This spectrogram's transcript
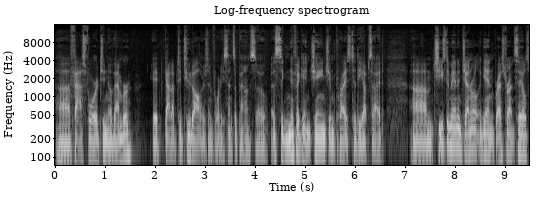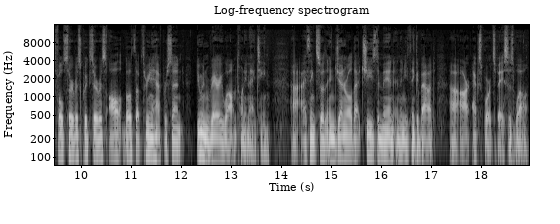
Uh, fast forward to November, it got up to $2.40 a pound. So a significant change in price to the upside. Um, cheese demand in general, again, restaurant sales, full service, quick service, all both up 3.5%, doing very well in 2019. Uh, I think so. In general, that cheese demand, and then you think about uh, our export space as well.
